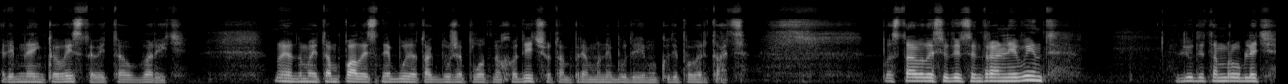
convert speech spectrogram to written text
рівненько виставити та обварити. Ну, я думаю, там палець не буде так дуже плотно ходити, що там прямо не буде йому куди повертатися. Поставили сюди центральний винт. Люди там роблять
